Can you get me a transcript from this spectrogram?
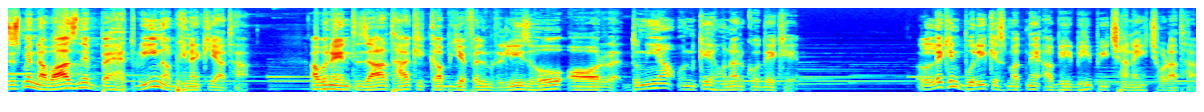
जिसमें नवाज़ ने बेहतरीन अभिनय किया था। अब उन्हें इंतज़ार था कि कब यह फ़िल्म रिलीज़ हो और दुनिया उनके हुनर को देखे। लेकिन बुरी किस्मत ने अभी भी पीछा नहीं छोड़ा था।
